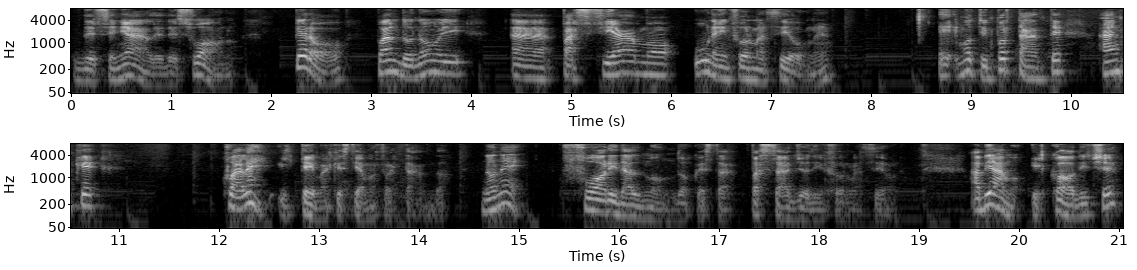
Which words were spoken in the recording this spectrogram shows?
del segnale, del suono, però quando noi eh, passiamo una informazione è molto importante anche qual è il tema che stiamo trattando. Non è fuori dal mondo questo passaggio di informazione. Abbiamo il codice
